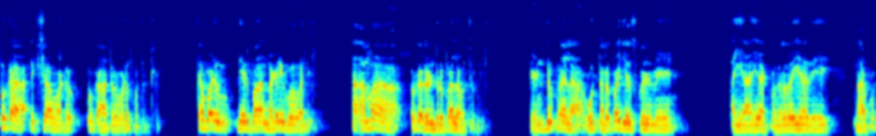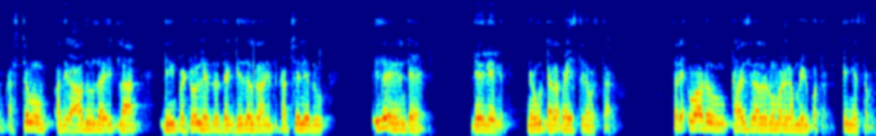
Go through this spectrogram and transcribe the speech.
ఒక రిక్షా వాడు ఒక ఆటో వాడు పోతుంటాడు. వాడు నేను పలానా నగరికి పోవాలి. ఆ అమ్మ ఒక రెండు రూపాయలు అవుతుంది. రెండు రూపాయల? ఒకటిన్నర రూపాయలు చేసుకోవడమే అయ్యా అయ్యా కుదరదయ్యా అది. నాకు కష్టము అది రాదు ఇట్లా దీనికి పెట్రోల్ లేదు దానికి డీజిల్ రాదు ఇంత ఖర్చే లేదు. ఇది అంటే లేదు లేదు లేదు. ఒకటిన్నర రూపాయలు వస్తారు సరే వాడు కలసి రాదు వాడు గమ్మున వెళ్ళిపోతాడు ఏం చేస్తాడు?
